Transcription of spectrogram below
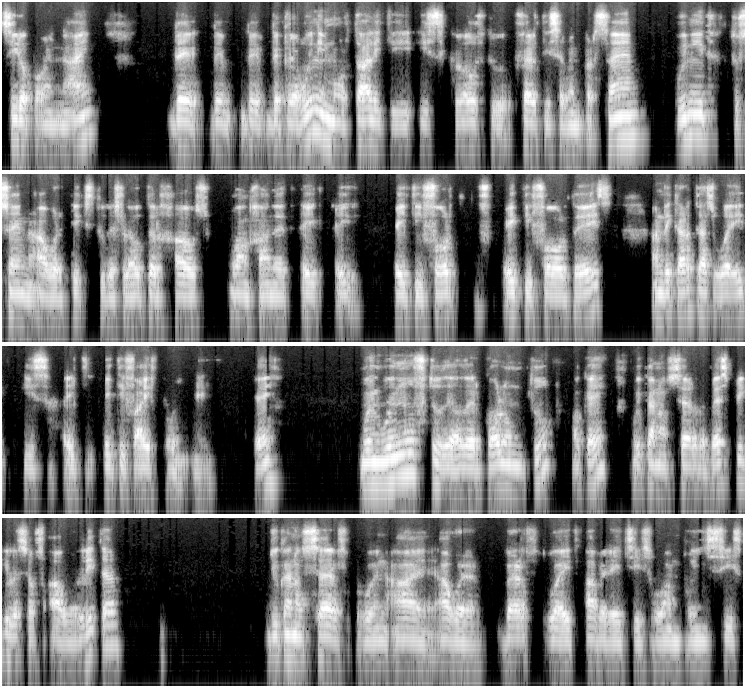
0.9 the, the, the, the pre-weaning mortality is close to 37%, we need to send our pigs to the slaughterhouse 184 84 days, and the carcass weight is 85.8, okay? When we move to the other column too, okay, we can observe the best piglets of our litter. You can observe when I, our birth weight average is 1.6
